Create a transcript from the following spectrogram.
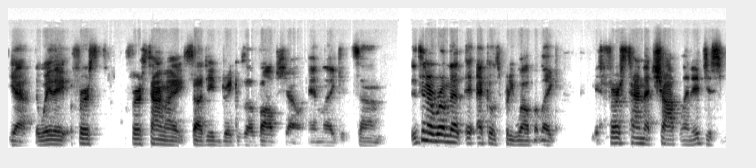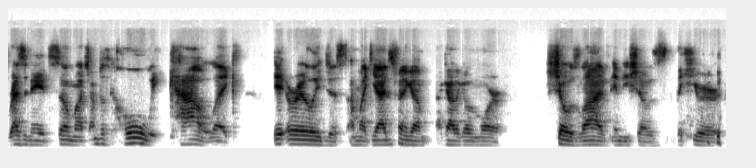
Yeah, the way they first first time I saw JD Drake was a Evolve show, and like it's um it's in a room that it echoes pretty well, but like first time that chop landed, it just resonated so much. I'm just like, holy cow, like it really just I'm like, yeah, I just think um, I gotta go more shows live, indie shows, they hear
